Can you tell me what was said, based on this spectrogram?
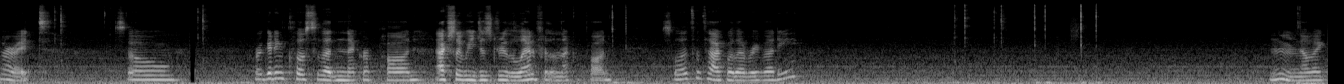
Alright, so we're getting close to that Necropod. Actually, we just drew the land for the Necropod. So let's attack with everybody. Hmm, now they,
